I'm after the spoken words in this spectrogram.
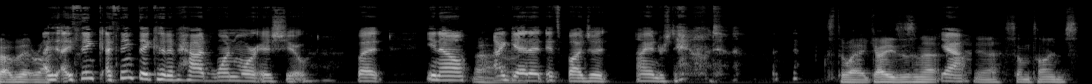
Felt a bit I. I think I think they could have had one more issue. But you know, Ah, I get it. It's budget. I understand. It's the way it goes, isn't it? yeah. Yeah. Sometimes.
